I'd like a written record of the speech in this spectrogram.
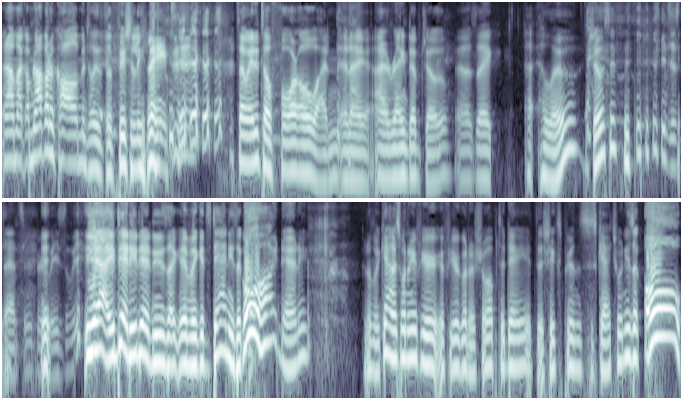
And I'm like, I'm not gonna call him until it's officially late. so I waited till 4:01, and I I rang up Joe. And I was like, uh, "Hello, Joseph." he just answered real easily yeah, he did. He did. And he was like, "I'm like, it's Danny." He's like, "Oh, hi, Danny." And I'm like, "Yeah, I was wondering if you're if you're gonna show up today at the Shakespeare in the Saskatchewan." He's like, "Oh,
